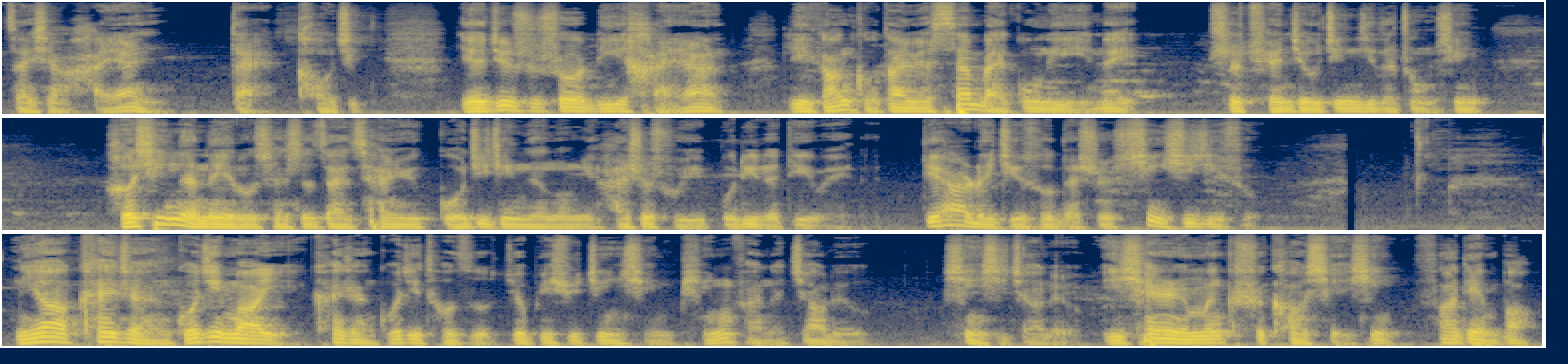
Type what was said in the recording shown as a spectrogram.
在向海岸带靠近，也就是说，离海岸、离港口大约三百公里以内是全球经济的重心。核心的内陆城市在参与国际竞争中间还是处于不利的地位。第二类技术呢是信息技术。你要开展国际贸易、开展国际投资，就必须进行频繁的交流、信息交流。以前人们是靠写信、发电报，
